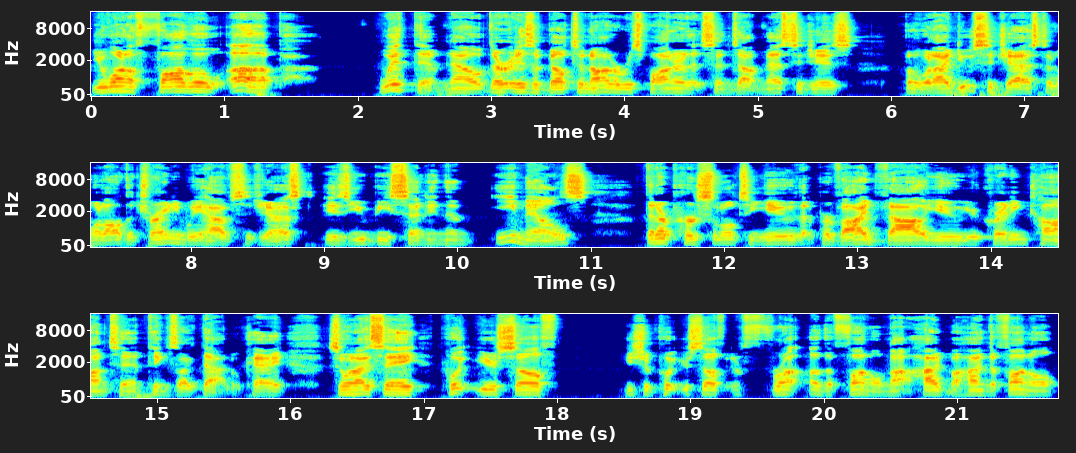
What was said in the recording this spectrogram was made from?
you want to follow up with them. Now, there is a built-in autoresponder that sends out messages, but what I do suggest and what all the training we have suggest is you be sending them emails that are personal to you, that provide value, you're creating content, things like that, okay? So when I say put yourself, you should put yourself in front of the funnel, not hide behind the funnel.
